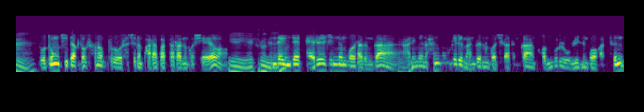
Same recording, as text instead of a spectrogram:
예. 노동 집약적 산업으로 사실은 바라봤다라는 것이에요. 예, 예, 그런데. 근데 이제 배를 짓는 거라든가 네. 아니면 항공기를 만드는 것이라든가 건물을 올리는 것 같은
